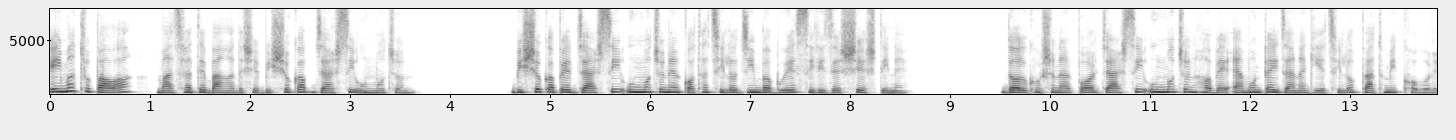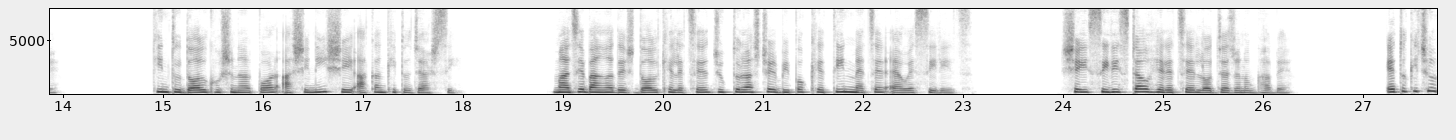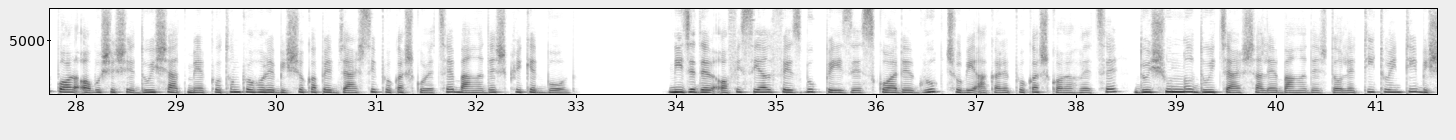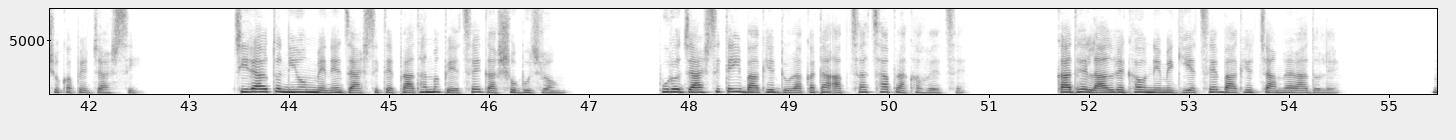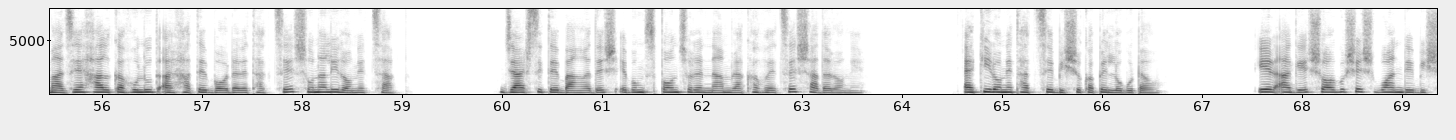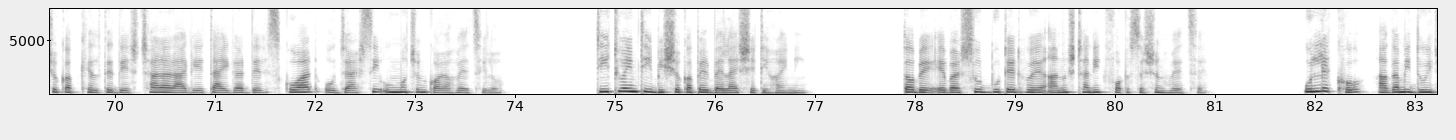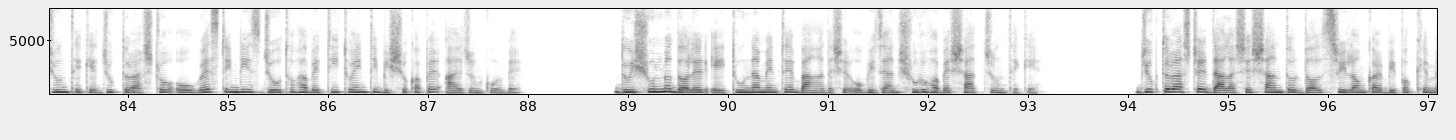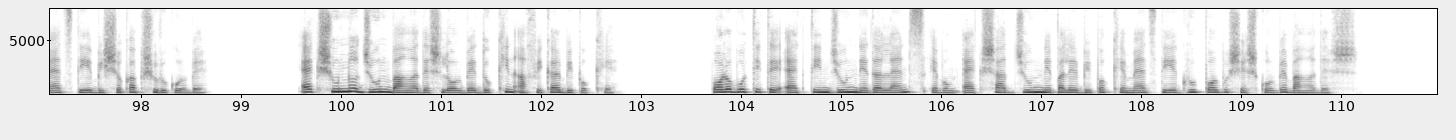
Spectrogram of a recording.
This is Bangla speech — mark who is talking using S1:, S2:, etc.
S1: এইমাত্র পাওয়া মাঝরাতে বাংলাদেশের বিশ্বকাপ জার্সি উন্মোচন। বিশ্বকাপের জার্সি উন্মোচনের কথা ছিল জিম্বাবুয়ে সিরিজের শেষ দিনে। দল ঘোষণার পর জার্সি উন্মোচন হবে এমনটাই জানা গিয়েছিল প্রাথমিক খবরে। কিন্তু দল ঘোষণার পর আসেনি সেই আকাঙ্ক্ষিত জার্সি। মাঝে বাংলাদেশ দল খেলেছে যুক্তরাষ্ট্রের বিপক্ষে তিন ম্যাচের অ্যাওয়ে সিরিজ। সেই সিরিজটাও হেরেছে লজ্জাজনকভাবে। এত কিছুর পর অবশেষে দুই সাত মের প্রথম প্রহরে বিশ্বকাপের জার্সি প্রকাশ করেছে বাংলাদেশ ক্রিকেট বোর্ড। নিজেদের অফিসিয়াল ফেসবুক পেজে স্কোয়াডের গ্রুপ ছবি আকারে প্রকাশ করা হয়েছে দুই শূন্য দুই চার সালের বাংলাদেশ দলের টি টোয়েন্টি বিশ্বকাপের জার্সি। চিরায়ত নিয়ম মেনে জার্সিতে প্রাধান্য পেয়েছে গা সবুজ রং। পুরো জার্সিতেই বাঘের ডোরাকাটা আবছা ছাপ রাখা হয়েছে। কাঁধে লাল রেখাও নেমে গিয়েছে বাঘের চামড়ার আদলে। মাঝে হালকা হলুদ আর হাতের বর্ডারে থাকছে সোনালি রঙের ছাপ। জার্সিতে বাংলাদেশ এবং স্পন্সরের নাম রাখা হয়েছে সাদা রঙে। একই রঙে থাকছে বিশ্বকাপের লোগোটাও। এর আগে সর্বশেষ ওয়ানডে বিশ্বকাপ খেলতে দেশ ছাড়ার আগে টাইগারদের স্কোয়াড ও জার্সি উন্মোচন করা হয়েছিল। টি টোয়েন্টি বিশ্বকাপের বেলায় সেটি হয়নি। তবে এবার সুটবুটেড হয়ে আনুষ্ঠানিক ফটোসেশন হয়েছে। উল্লেখ্য, আগামী দুই জুন থেকে যুক্তরাষ্ট্র ও ওয়েস্ট ইন্ডিজ যৌথভাবে টি টোয়েন্টি বিশ্বকাপের আয়োজন করবে। দুই শূন্য দলের এই টুর্নামেন্টে বাংলাদেশের অভিযান শুরু হবে সাত জুন থেকে। যুক্তরাষ্ট্রের ডালাসের শান্তর দল শ্রীলঙ্কার বিপক্ষে ম্যাচ দিয়ে বিশ্বকাপ শুরু করবে। এক শূন্য জুন বাংলাদেশ লড়বে দক্ষিণ আফ্রিকার বিপক্ষে। পরবর্তীতে এক তিন জুন নেদারল্যান্ডস এবং এক সাত জুন নেপালের বিপক্ষে ম্যাচ দিয়ে গ্রুপ পর্ব শেষ করবে বাংলাদেশ।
